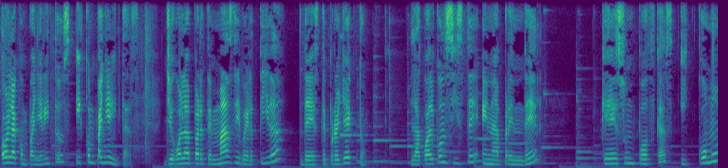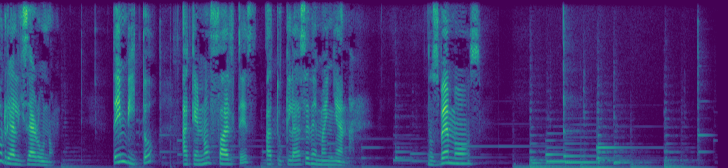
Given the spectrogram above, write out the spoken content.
Hola compañeritos y compañeritas. Llegó la parte más divertida de este proyecto, la cual consiste en aprender qué es un podcast y cómo realizar uno. Te invito a que no faltes a tu clase de mañana. Nos vemos.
